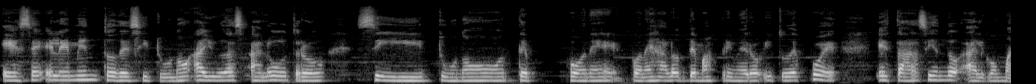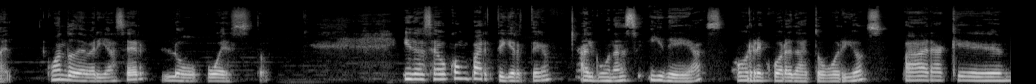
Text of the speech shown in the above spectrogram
ese elemento de si tú no ayudas al otro, si tú no te pones, pones a los demás primero y tú después, estás haciendo algo mal, cuando debería ser lo opuesto. Y deseo compartirte algunas ideas o recordatorios para que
